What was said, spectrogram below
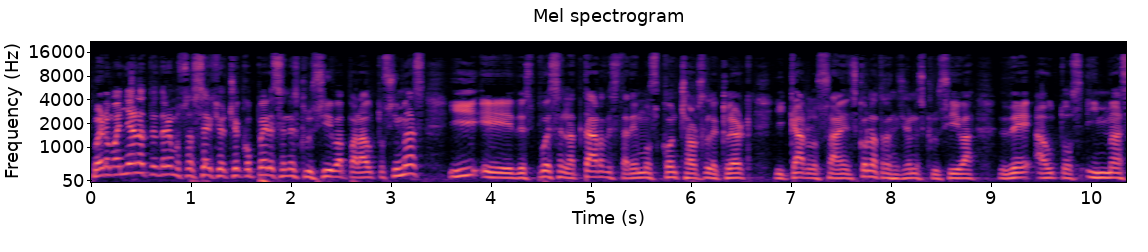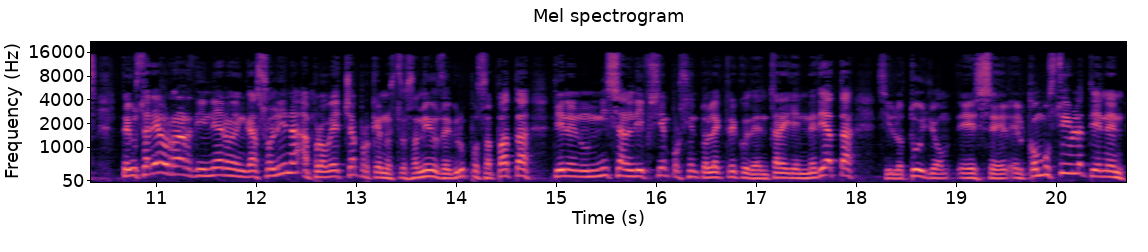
Bueno, mañana tendremos a Sergio Checo Pérez en exclusiva para Autos y más y eh, después en la tarde estaremos con Charles Leclerc y Carlos Sainz con la transmisión exclusiva de Autos y más. ¿Te gustaría ahorrar dinero en gasolina? Aprovecha porque nuestros amigos de Grupo Zapata tienen un Nissan Leaf 100% eléctrico y de entrega inmediata. Si lo tuyo es el, combustible, tienen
